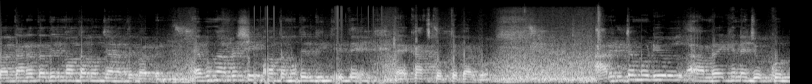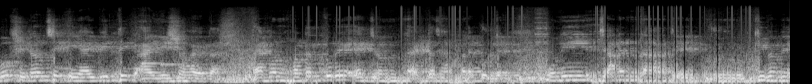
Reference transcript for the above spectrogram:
বা তারা তাদের মতামত জানাতে পারবেন এবং আমরা সেই মতামতের ভিত্তিতে কাজ করতে পারব। আরেকটা মডিউল আমরা এখানে যোগ করব, সেটা হচ্ছে এআই ভিত্তিক আইনি সহায়তা। এখন হঠাৎ করে একজন একটা ঝামেলা পড়লেন। উনি জানেন না যে কীভাবে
